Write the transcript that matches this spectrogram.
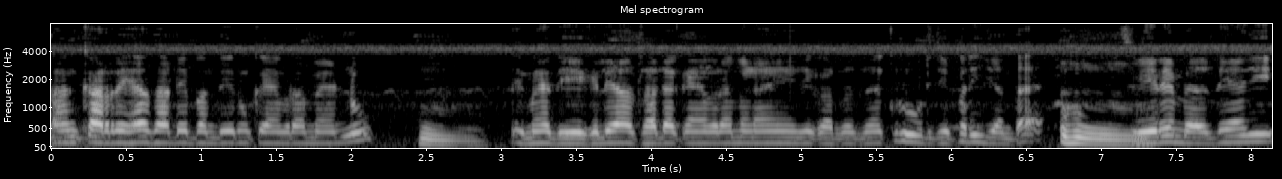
ਤੰਗ ਕਰ ਰਿਹਾ ਸਾਡੇ ਬੰਦੇ ਨੂੰ ਕੈਮਰਾਮੈਨ ਨੂੰ। ਹੂੰ। ਤੇ ਮੈਂ ਦੇਖ ਲਿਆ ਸਾਡਾ ਕੈਮਰਾਮੈਨ ਐ ਜੇ ਕਰਦਾ ਤਾਂ ਘਰੂਟ ਜੇ ਭਰੀ ਜਾਂਦਾ ਹੈ। ਹੂੰ। ਸਵੇਰੇ ਮਿਲਦੇ ਆ ਜੀ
